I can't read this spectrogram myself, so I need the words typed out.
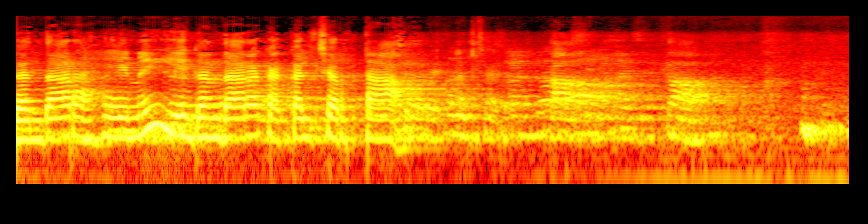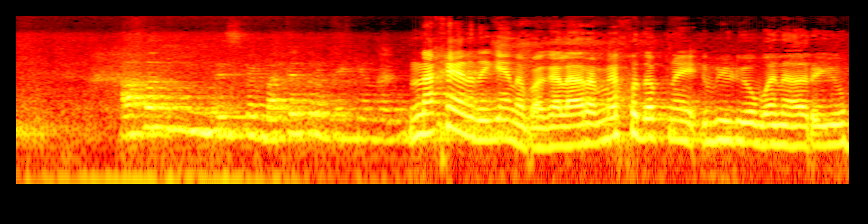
गंदारा है नहीं ये गंदारा का कल्चर था ना खैर देखिए ना बगला मैं खुद अपने वीडियो बना रही हूँ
